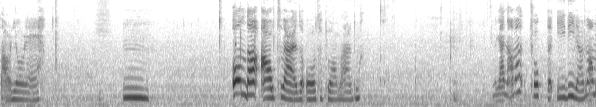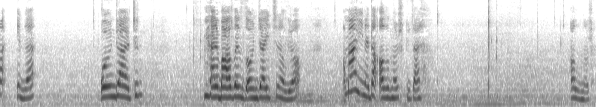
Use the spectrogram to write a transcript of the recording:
Söylüyorum. Hmm. Onda 6 verdi. Orta puan verdim. Yani ama çok da iyi değil abi ama yine de oyuncağı için yani bazılarınız oyuncağı için alıyor. Ama yine de alınır. Güzel. Alınır.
